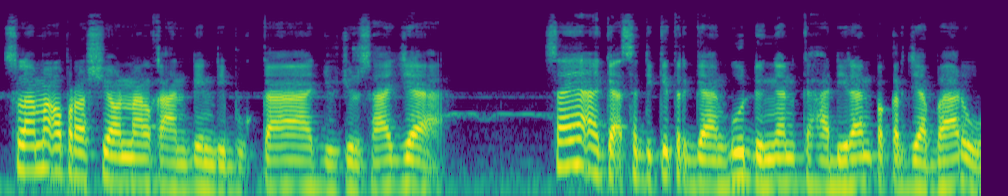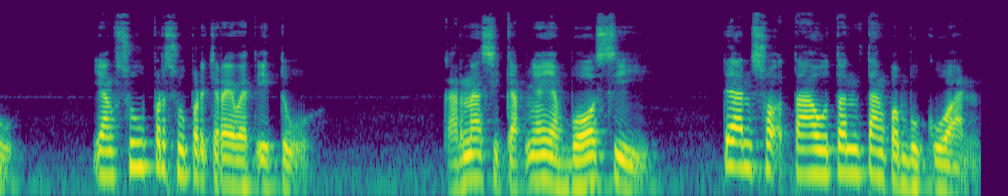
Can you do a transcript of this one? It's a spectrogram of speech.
Selama operasional kantin dibuka, jujur saja, saya agak sedikit terganggu dengan kehadiran pekerja baru yang super-super cerewet itu. Karena sikapnya yang bosi dan sok tahu tentang pembukuan.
